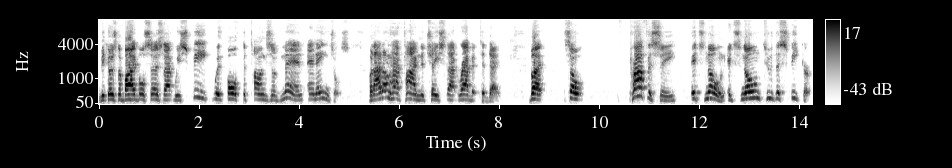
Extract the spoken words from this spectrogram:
because the Bible says that we speak with both the tongues of men and angels. But I don't have time to chase that rabbit today. But so prophecy, it's known, it's known to the speaker.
